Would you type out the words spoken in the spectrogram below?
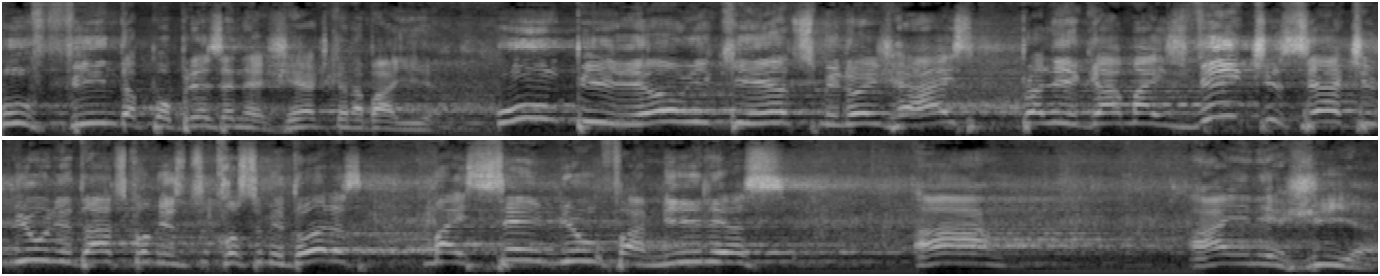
o fim da pobreza energética na Bahia. 1 bilhão e 500 milhões de reais para ligar mais 27 mil unidades consumidoras, mais 100 mil famílias à, à energia.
